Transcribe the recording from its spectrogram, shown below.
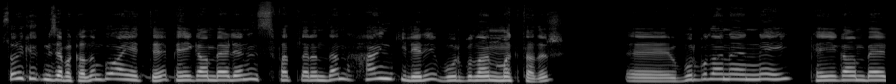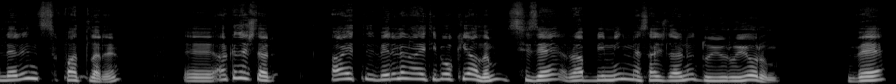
soru kökümüze bakalım. Bu ayette peygamberlerin sıfatlarından hangileri vurgulanmaktadır? Eee, vurgulanan ney? Peygamberlerin sıfatları. Eee, arkadaşlar ayet, verilen ayeti bir okuyalım. Size Rabbimin mesajlarını duyuruyorum ve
